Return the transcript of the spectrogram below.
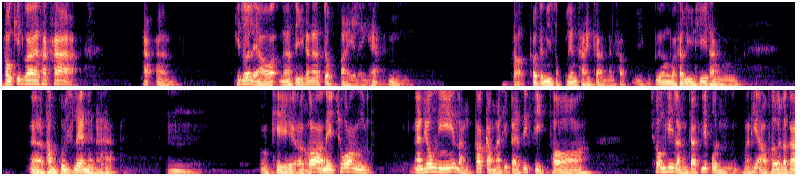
เขาคิดว่าถ้าฆ่าฮิตเลอร์แล้วนาซีก็น่าจบไปอะไรเงี้ย อืม ก็จะมีสองเรื่องคล้ายกันนะครับ อีกเรื่องวาคารีที่ทางเอ่อทำคุยเล่นเนี่ยนะฮะอืมโอเค แล้วก็ในช่วงงานช่วงนี้หลังก็กลับมาที่แปซิฟิกพอ ช่วงที่หลังจากญี่ปุ่นมาที่อ่าวเพิร์ลแล้วก็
